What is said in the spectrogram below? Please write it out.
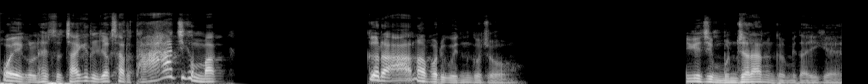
포획을 해서 자기들 역사로 다 지금 막 끌어안아 버리고 있는 거죠. 이게 지금 문제라는 겁니다. 이게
